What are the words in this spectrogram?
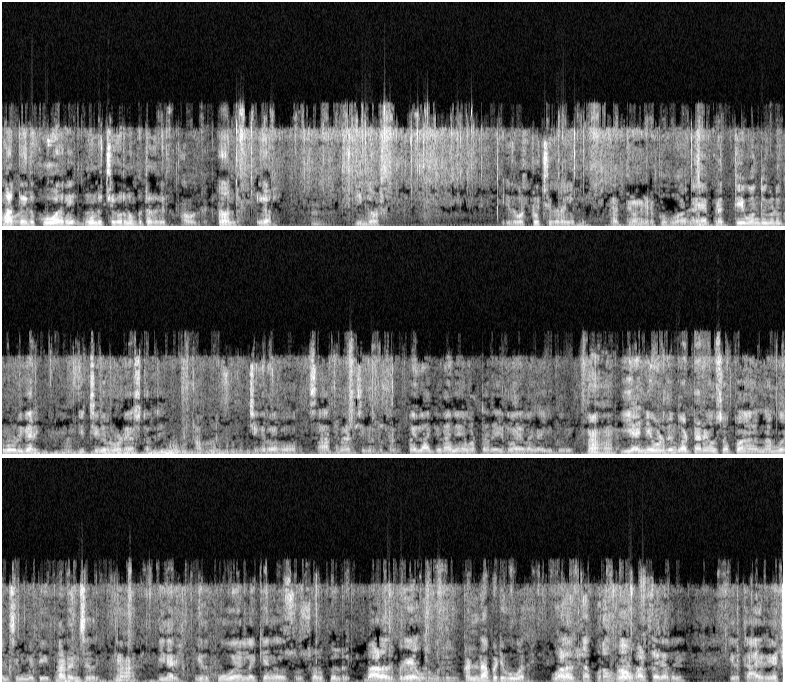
ಮತ್ತ ಇದಕ್ ಹೂವ ರೀ ಮುಂದ್ ಚಿಗುರ್ನು ಬಿಟ್ಟದ್ರಿ ಇದು. ಹೌದ್ರಿ ಈಗ ರೀ. ಇಲ್ಲಿ ನೋಡ್ರಿ. ಇದು ಒಟ್ಟು ಚಿಗುರ ಆಗೈತ್ರಿ. ಪ್ರತಿಯೊಂದು ಗಿಡಕ್ಕೂ ಹೂವ ಪ್ರತಿ ಒಂದು ಗಿಡಕ್ಕೂ ಈಗ ರೀ. ಈ ಚಿಗುರು ನೋಡಿ ಎಷ್ಟ್ ಚಿಗುರ ಹೌದು ಚಿಗುರು ಬಿಟ್ಟದ್ರಿ. ಪೈಲ ಗಿಡನೇ ಒಟ್ಟಾರೆ ಇದು ಆದಂಗ ಆಗಿದ್ದು ರೀ. ಈ ಎಣ್ಣೆ ಹೊಡೆದಿಂದ ಒಟ್ಟಾರೆ ಒಂದ್ ಸ್ವಲ್ಪ ನಮ್ಮ ಮನ್ಸಿನ ಮಟ್ಟಿಗೆ ಪಾಡ ಅನ್ಸದ್ರಿ ಹಾಂ. ಈಗ ರೀ ಇದಕ್ ಹೂವು ಎಲ್ಲಕ್ಕೇನು ಸ್ವ- ಸ್ವಲ್ಪ ಇಲ್ರಿ. ಭಾಳ ಅದ್ರ ಬರೇ ಕಂಡಾಪಟ್ಟಿ ಹೂವು ಅದ್ರಿ. ಒಳಗ ಪೂರ ಹೊಟ್ಟಾಗದ್ರಿ ಇದು ಕಾಯಿ ರೇಟ್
